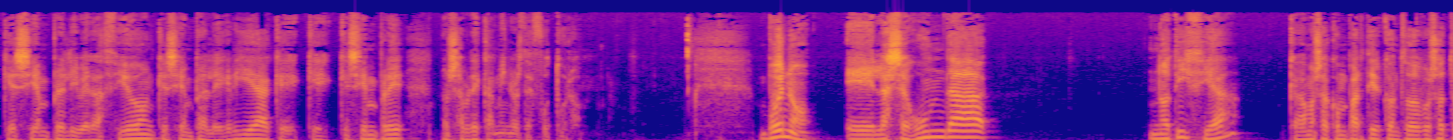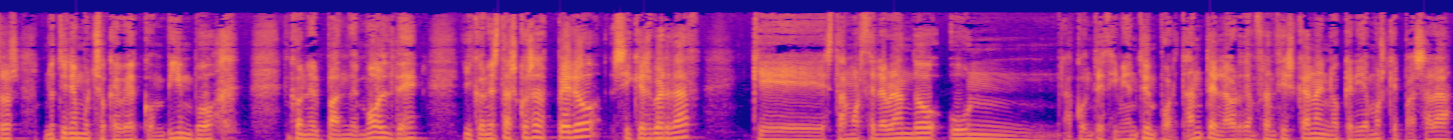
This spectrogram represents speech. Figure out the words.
que es siempre liberación, que es siempre alegría, que, que- siempre nos abre caminos de futuro. Bueno, eh, la segunda noticia que vamos a compartir con todos vosotros no tiene mucho que ver con Bimbo, con el pan de molde y con estas cosas, pero sí que es verdad que estamos celebrando un acontecimiento importante en la Orden Franciscana y no queríamos que pasara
